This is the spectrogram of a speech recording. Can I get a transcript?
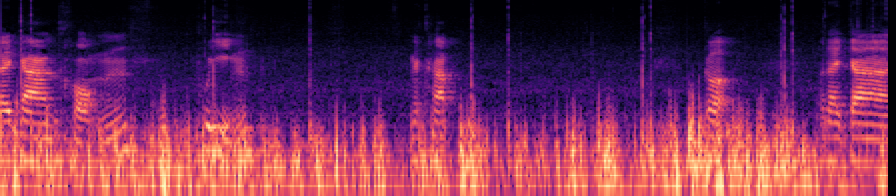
รายการของผู้หญิงนะครับ ก็รายการ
